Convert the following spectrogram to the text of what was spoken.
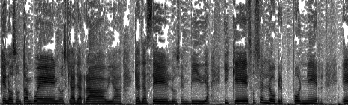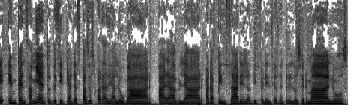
que no son tan buenos, que haya rabia, que haya celos, envidia y que eso se logre poner eh, en pensamiento, es decir, que haya espacios para dialogar, para hablar, para pensar en las diferencias entre los hermanos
